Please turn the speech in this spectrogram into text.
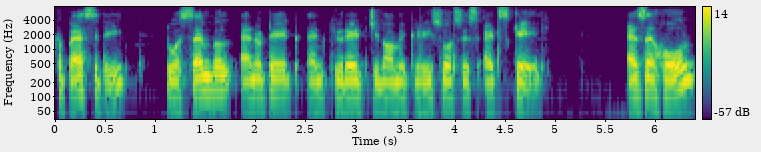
capacity to assemble, annotate, and curate genomic resources at scale. As a whole,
